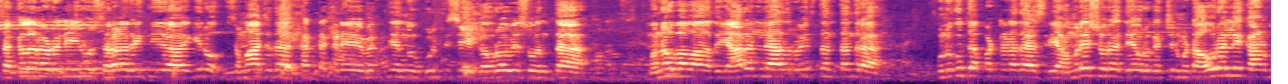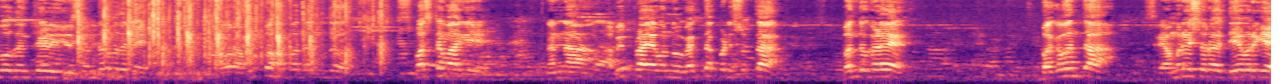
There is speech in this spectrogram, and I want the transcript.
ಸಕಲರೊಡನೆಯೂ ಸರಳ ರೀತಿಯಾಗಿರೋ ಸಮಾಜದ ಕಟ್ಟ ಕಡೆಯ ವ್ಯಕ್ತಿಯನ್ನು ಗುರುತಿಸಿ ಗೌರವಿಸುವಂತ ಮನೋಭಾವ ಅದು ಯಾರಲ್ಲಿ ಆದರೂ ಇತ್ತಂತಂದ್ರ ಕುಣಗುದ್ದ ಪಟ್ಟಣದ ಶ್ರೀ ಅಮರೇಶ್ವರ ದೇವರು ಗಚ್ಚಿನ ಮಠ ಅವರಲ್ಲಿ ಕಾಣಬಹುದು ಅಂತ ಹೇಳಿ ಈ ಸಂದರ್ಭದಲ್ಲಿ ಅವರ ಹುಟ್ಟುಹಬ್ಬದಂದು ಸ್ಪಷ್ಟವಾಗಿ ನನ್ನ ಅಭಿಪ್ರಾಯವನ್ನು ವ್ಯಕ್ತಪಡಿಸುತ್ತಾ ಬಂಧುಗಳೇ, ಭಗವಂತ ಶ್ರೀ ಅಮರೇಶ್ವರ ದೇವರಿಗೆ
